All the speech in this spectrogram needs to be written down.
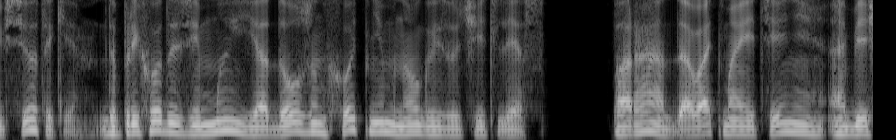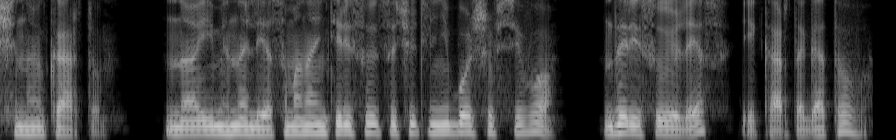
И все-таки до прихода зимы я должен хоть немного изучить лес. Пора давать моей тени обещанную карту. Но именно лесом она интересуется чуть ли не больше всего. Дорисую лес, и карта готова.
